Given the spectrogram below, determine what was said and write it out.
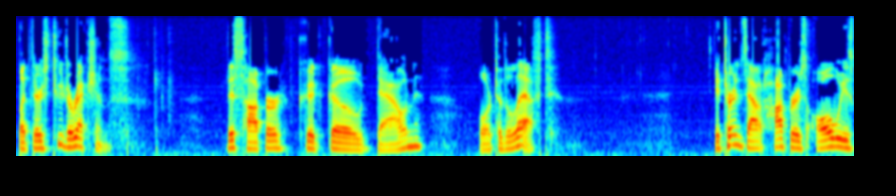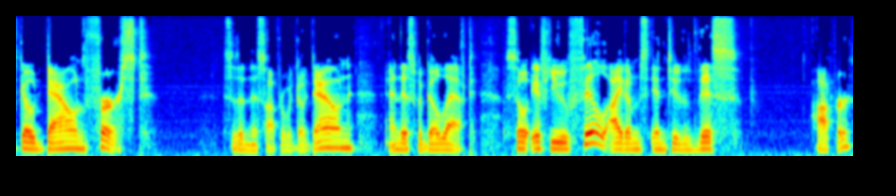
But there's two directions this hopper could go down or to the left. It turns out hoppers always go down first. So then this hopper would go down and this would go left. So if you fill items into this hopper,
